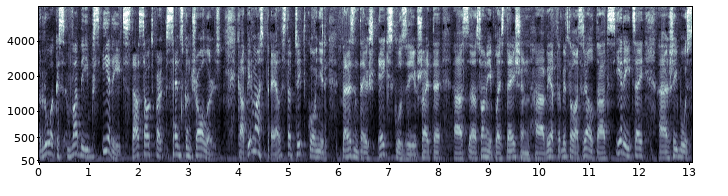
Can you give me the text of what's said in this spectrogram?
rokas vadības ierīces tās sauc par sense controllers. Kā pirmā spēle, starp citu, ko viņi ir prezentējuši ekskluzīvi šai te, uh, Sony Playstation uh, virtuālās realitātes ierīcei, uh, šī būs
